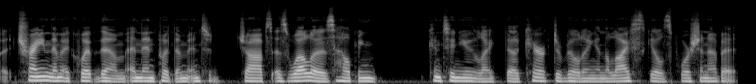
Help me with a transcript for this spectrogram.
uh, train them, equip them, and then put them into jobs as well as helping continue like the character building and the life skills portion of it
